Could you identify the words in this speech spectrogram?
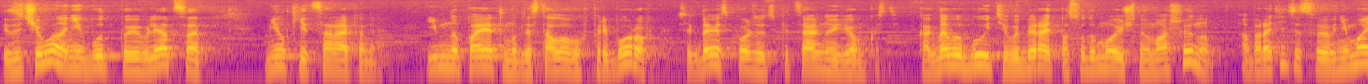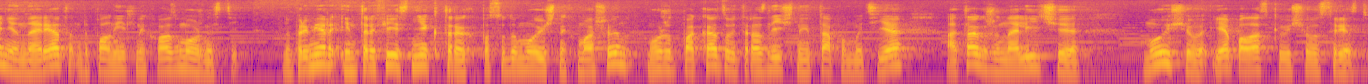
из-за чего на них будут появляться мелкие царапины. Именно поэтому для столовых приборов всегда используют специальную емкость. Когда вы будете выбирать посудомоечную машину, обратите свое внимание на ряд дополнительных возможностей. Например, интерфейс некоторых посудомоечных машин может показывать различные этапы мытья, а также наличие моющего и ополаскивающего средств.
